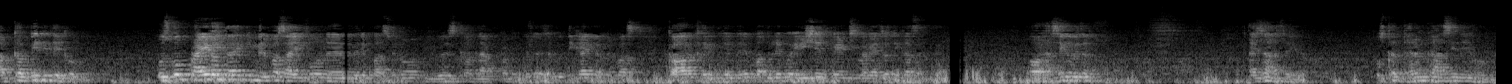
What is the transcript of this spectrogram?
आप कभी नहीं देखोगे। उसको प्राइड होता है कि मेरे पास आईफोन है, मेरे पास यू नो यूएस का लैपटॉप है, कुछ ऐसा कुछ दिखाएगा मेरे पास कार खरीद लिया मेरे बंगले को एशियन पेंट्स लगाए तो दिखा सकते हैं। और हंसेगा भी ऐसा हंसेगा। उसका धर्म का हँसी नहीं होगा?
